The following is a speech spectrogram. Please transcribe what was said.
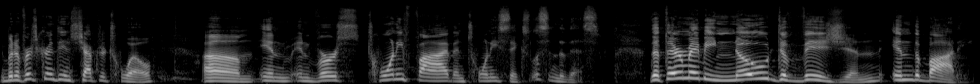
But in 1 Corinthians chapter 12, um, in, in verse 25 and 26, listen to this that there may be no division in the body,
